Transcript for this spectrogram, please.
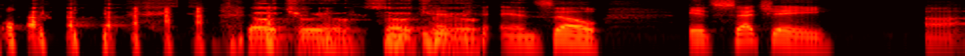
told me. So true. So true. And, and so it's such a uh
